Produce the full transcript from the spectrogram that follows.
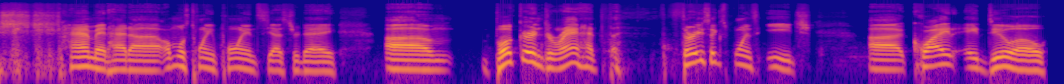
Shamet had uh, almost 20 points yesterday. Um, Booker and Durant had th- 36 points each. Uh, quite a duo.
